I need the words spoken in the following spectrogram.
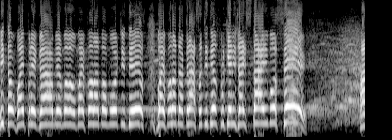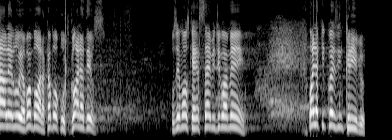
Então vai pregar, meu irmão, vai falar do amor de Deus, vai falar da graça de Deus, porque Ele já está em você. Aleluia, vamos embora, acabou o culto, glória a Deus. Os irmãos que recebem, digam amém. Olha que coisa incrível,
